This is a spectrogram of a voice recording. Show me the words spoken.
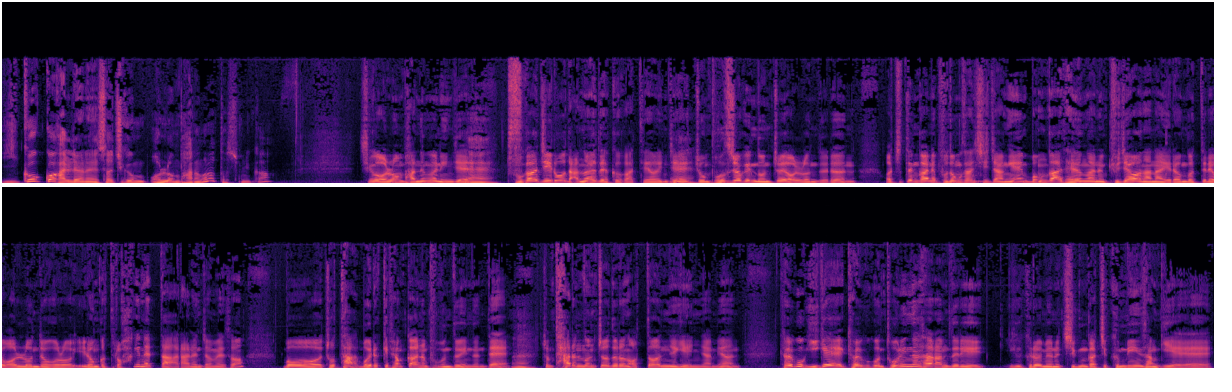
이것과 관련해서 지금 언론 반응은 어떻습니까? 지금 언론 반응은 이제 네. 두 가지로 나눠야 될 것 같아요. 이제 네. 좀 보수적인 논조의 언론들은 어쨌든 간에 부동산 시장에 뭔가 대응하는 규제 완화나 이런 것들에 원론적으로 이런 것들을 확인했다라는 점에서 뭐 좋다 뭐 이렇게 평가하는 부분도 있는데 네. 좀 다른 논조들은 어떤 얘기 있냐면 결국 이게 결국은 돈 있는 사람들이 그러면은 지금같이 금리 인상기에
